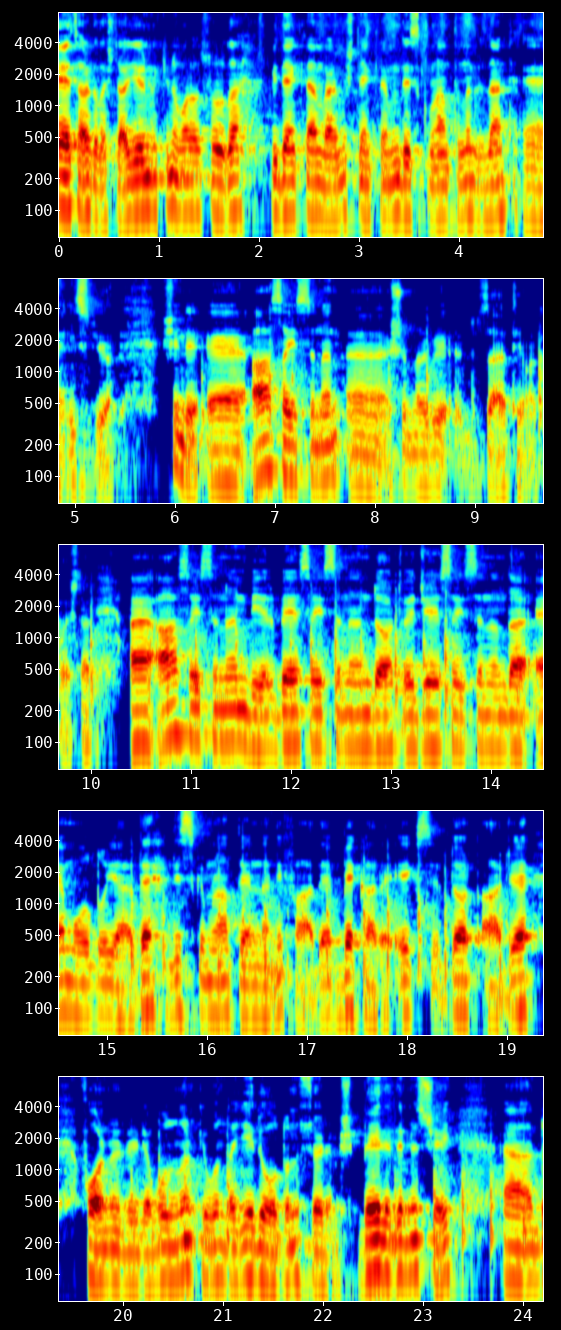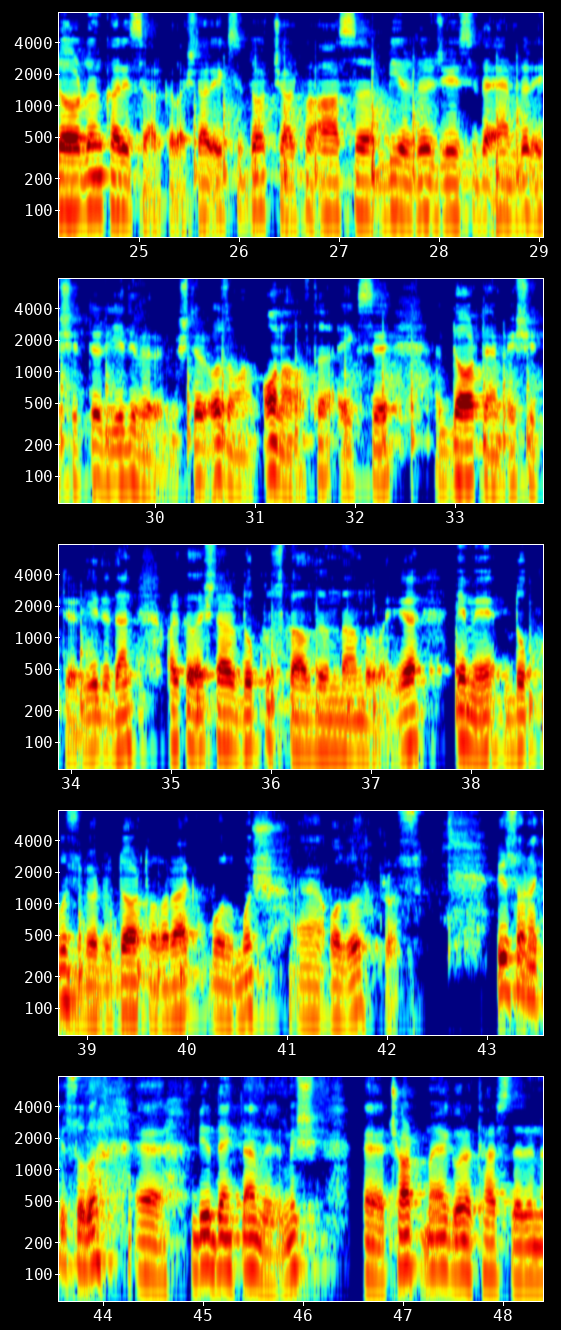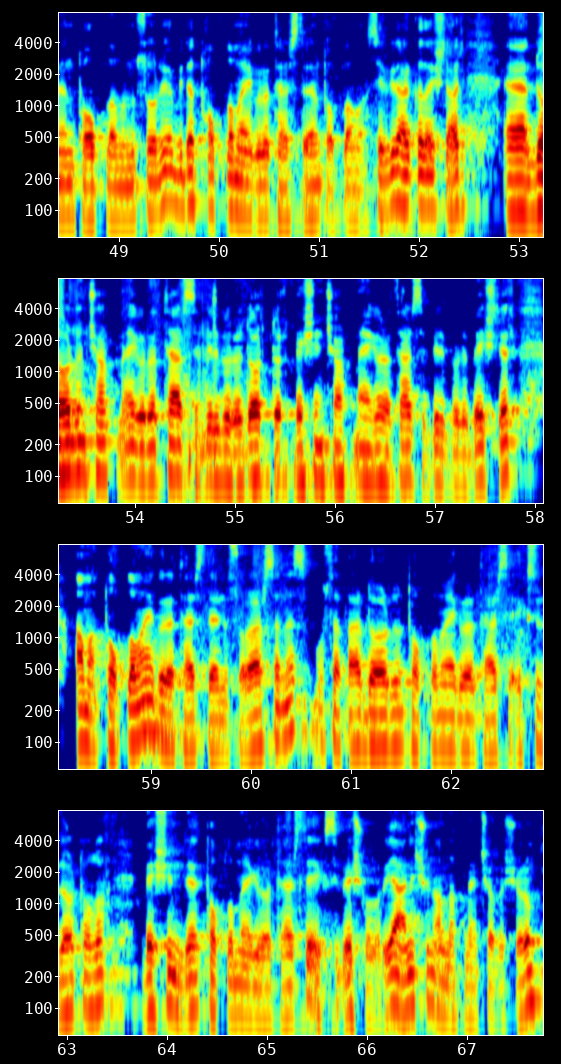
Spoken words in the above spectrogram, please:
Evet arkadaşlar 22 numaralı soruda bir denklem vermiş. Denklemin diskriminantını bizden e, istiyor. Şimdi e, A sayısının, e, şunları bir düzelteyim arkadaşlar. E, A sayısının 1, B sayısının 4 ve C sayısının da M olduğu yerde diskriminant denilen ifade B kare eksi 4AC formülüyle bulunur ki bunda 7 olduğunu söylemiş. B dediğimiz şey e, 4'ün karesi arkadaşlar. Eksi 4 çarpı A'sı 1'dir, C'si de M'dir eşittir 7 verilmiştir. O zaman 16 eksi 4M eşittir 7'den arkadaşlar 9 kaldığından dolayı M'i 9 bölü 4 olarak bulmuş e, oluruz. Bir sonraki soru e, bir denklem verilmiş. E, çarpmaya göre terslerinin toplamını soruyor. Bir de toplamaya göre terslerin toplamı. Sevgili arkadaşlar e, 4'ün çarpmaya göre tersi 1 bölü 4'tür. 5'in çarpmaya göre tersi 1 bölü 5'tir. Ama toplamaya göre terslerini sorarsanız bu sefer 4'ün toplamaya göre tersi eksi 4 olur. 5'in de toplamaya göre tersi eksi 5 olur. Yani şunu anlatmaya çalışıyorum.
